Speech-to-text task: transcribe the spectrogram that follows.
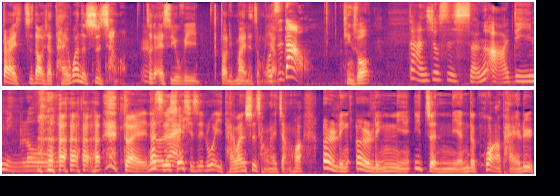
大概知道一下台湾的市场哦，这个 SUV 到底卖的怎么样我样？知道，请说。当然就是神 R 第一名喽。对，那其实对不对所以其实如果以台湾市场来讲的话，二零二零年一整年的挂牌率，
